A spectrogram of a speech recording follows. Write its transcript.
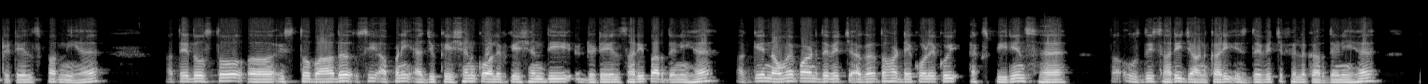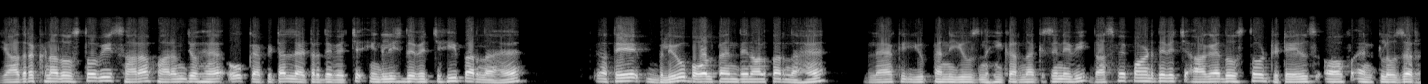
ਡਿਟੇਲਸ ਭਰਨੀ ਹੈ। ਅਤੇ ਦੋਸਤੋ ਇਸ ਤੋਂ ਬਾਅਦ ਤੁਸੀਂ ਆਪਣੀ ਐਜੂਕੇਸ਼ਨ ਕੁਆਲੀਫਿਕੇਸ਼ਨ ਦੀ ਡਿਟੇਲ ਸਾਰੀ ਭਰ ਦੇਣੀ ਹੈ। ਅੱਗੇ ਨੌਵੇਂ ਪੁਆਇੰਟ ਦੇ ਵਿੱਚ ਅਗਰ ਤੁਹਾਡੇ ਕੋਲੇ ਕੋਈ ਐਕਸਪੀਰੀਅੰਸ ਹੈ, ਤਾਂ ਉਸ ਦੀ ਸਾਰੀ ਜਾਣਕਾਰੀ ਇਸ ਦੇ ਵਿੱਚ ਫਿਲ ਕਰ ਦੇਣੀ ਹੈ। ਯਾਦ ਰੱਖਣਾ ਦੋਸਤੋ ਵੀ ਸਾਰਾ ਫਾਰਮ ਜੋ ਹੈ, ਉਹ ਕੈਪੀਟਲ ਲੈਟਰ ਦੇ ਵਿੱਚ ਇੰਗਲਿਸ਼ ਦੇ ਵਿੱਚ ਹੀ ਭਰਨਾ ਹੈ ਅਤੇ ਬਲੂ ਬਾਲ ਪੈਨ ਦੇ ਨਾਲ ਭਰਨਾ ਹੈ। ਬਲੈਕ ਯੂ ਪੈਨ ਯੂਜ਼ ਨਹੀਂ ਕਰਨਾ ਕਿਸੇ ਨੇ ਵੀ। 10ਵੇਂ ਪੁਆਇੰਟ ਦੇ ਵਿੱਚ ਆ ਗਿਆ ਦੋਸਤੋ ਡਿਟੇਲਸ ਆਫ ਐਨਕਲੋਜ਼ਰ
